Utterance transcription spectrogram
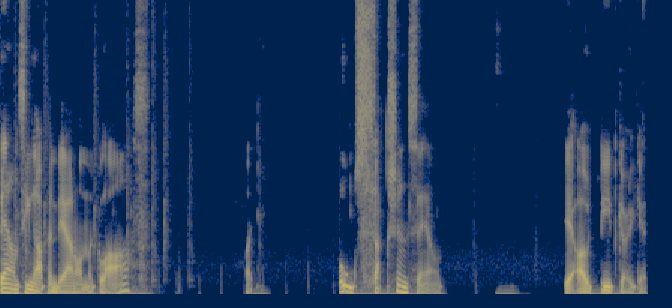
bouncing up and down on the glass. Like full suction sound. Yeah, I did go again.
